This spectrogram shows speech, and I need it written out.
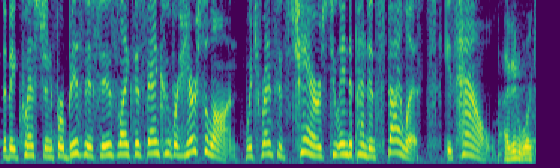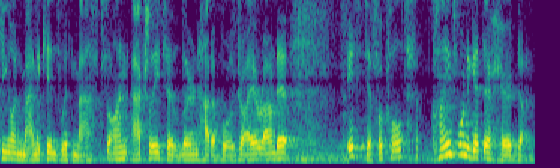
The big question for businesses like this Vancouver hair salon, which rents its chairs to independent stylists, is how. I've been working on mannequins with masks on actually to learn how to blow dry around it. It's difficult. Clients want to get their hair done.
